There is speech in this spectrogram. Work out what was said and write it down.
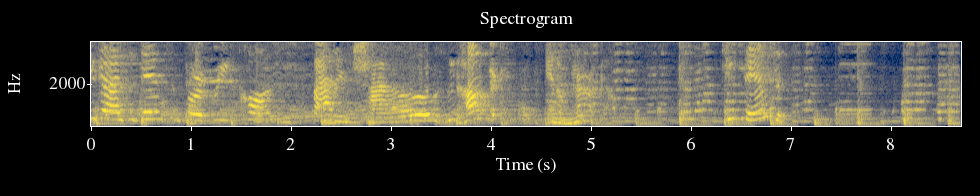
You guys are dancing for a great cause and fighting childhood hunger in America. Keep dancing.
